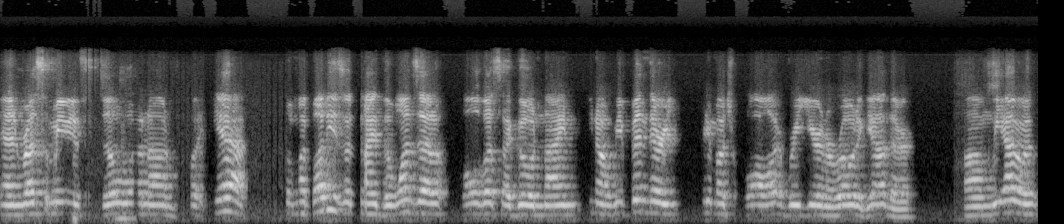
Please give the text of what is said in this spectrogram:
and WrestleMania is still going on. But yeah, so my buddies and I, the ones that all of us that go nine, you know, we've been there pretty much all every year in a row together. Um, we have a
